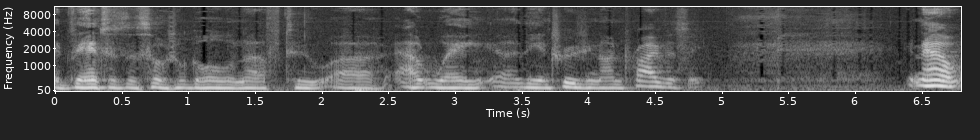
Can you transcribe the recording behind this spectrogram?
advances the social goal enough to uh, outweigh uh, the intrusion on privacy. Now,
